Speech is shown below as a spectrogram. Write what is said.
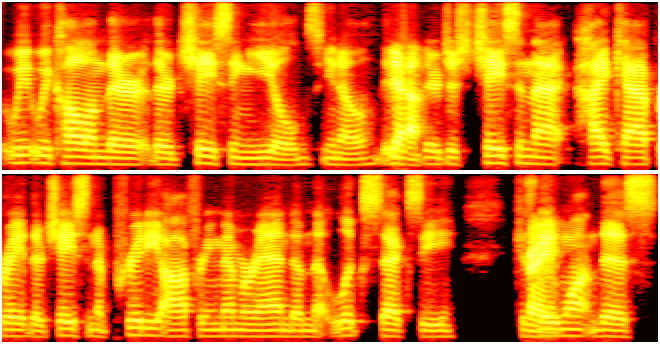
we, we call them they're they're chasing yields. You know, they're, yeah. they're just chasing that high cap rate. They're chasing a pretty offering memorandum that looks sexy because right. they want this,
